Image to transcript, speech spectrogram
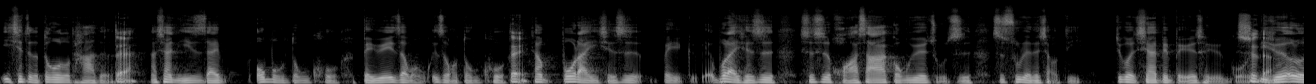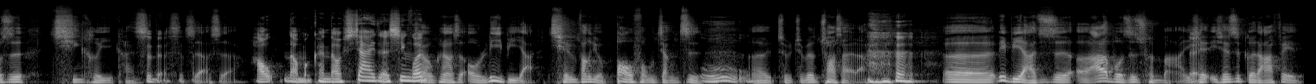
以前整个东欧都他的。对啊。那现在你一直在。欧盟东扩，北约一直在往一直往东扩。对，像波兰以前是北，波兰以前是是是华沙公约组织，是苏联的小弟，结果现在变北约成员国。是的，你觉得俄罗斯情何以堪？是的，是的，是啊，是啊。好，那我们看到下一则新闻，我们看到是哦，利比亚前方有暴风将至，哦、呃，全全面剉赛了。呃，利比亚就是呃阿拉伯之春嘛，以前以前是格达费。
